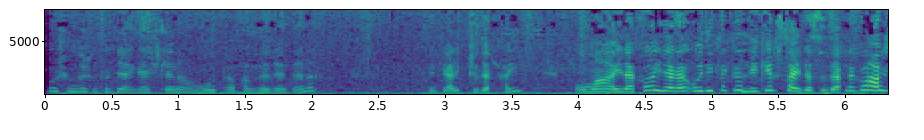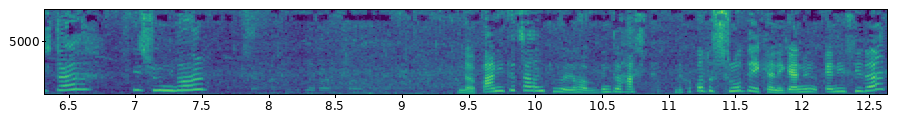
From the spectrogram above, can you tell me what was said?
খুব সুন্দর সুন্দর জায়গায় আসলে না মনটা ভালো হয়ে যায়, তাই না? কিন্তু আরেকটু দেখাই। ও মা এই দেখো, এই জায়গায় ওইদিকে একটা লেকের সাইড আছে। দেখো হাঁসটা কি সুন্দর। না, পানিতে চালান কি হবে? কিন্তু হাঁস দেখো কত স্রোত এখানে। ক্যান ইউ সি দ্যাট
